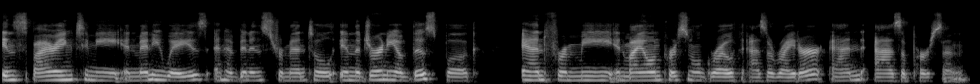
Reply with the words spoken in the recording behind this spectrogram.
inspiring to me in many ways and have been instrumental in the journey of this book and for me in my own personal growth as a writer and as a person.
